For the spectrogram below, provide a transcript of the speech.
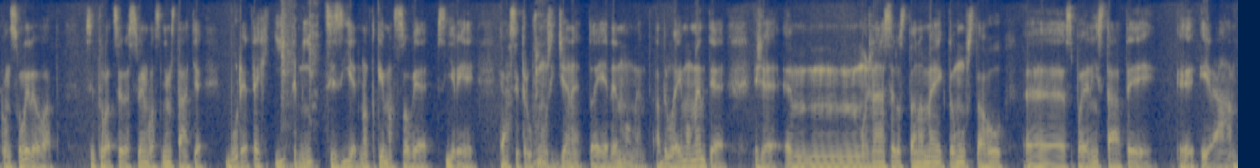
konsolidovat situaci ve svém vlastním státě, budete chtít mít cizí jednotky masově v Sýrii? Já si troufnu říct, že ne. To je jeden moment. A druhý moment je, že um, možná se dostaneme i k tomu vztahu e, Spojený státy e, Irán.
